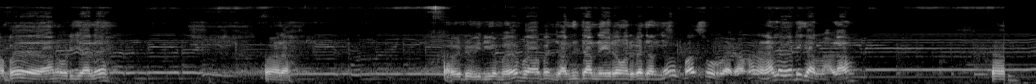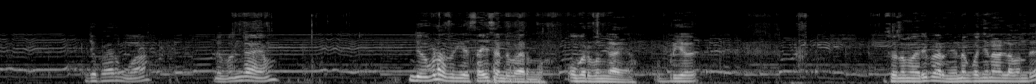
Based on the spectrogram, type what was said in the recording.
அப்ப ஆனபடியால அவர்கிட்ட வீடியோ பாப்பன் சந்திச்சா நேரம் இருக்கா சந்தா பஸ் சொல்றாரு அவன் நல்ல வேட்டிக்காரனாளா இங்க பாருங்கவா இந்த வெங்காயம். இங்க எவ்வளோ பெரிய சைஸ் அண்டு பாருங்க ஒவ்வொரு வெங்காயம். இப்படியே சொன்ன மாதிரி பாருங்க இன்னும் கொஞ்ச நாளில் வந்து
